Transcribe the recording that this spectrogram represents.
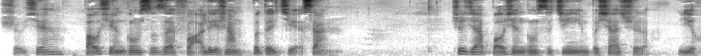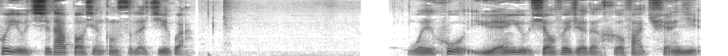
首先，保险公司在法律上不得解散。这家保险公司经营不下去了，也会有其他保险公司来接管，维护原有消费者的合法权益。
